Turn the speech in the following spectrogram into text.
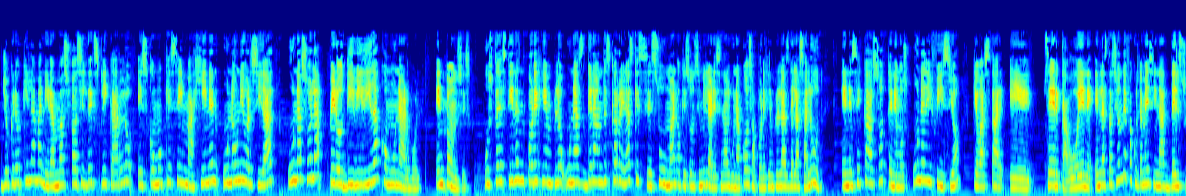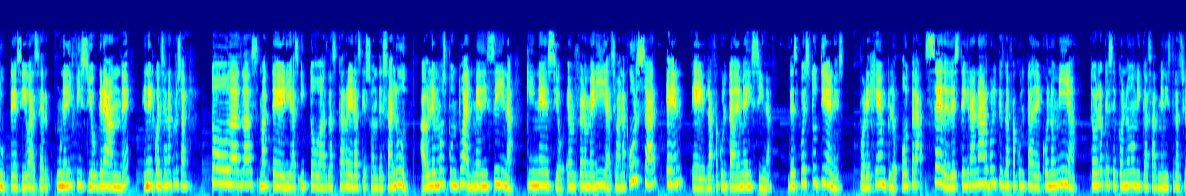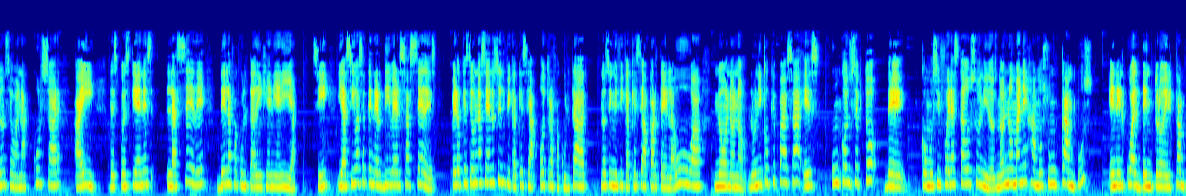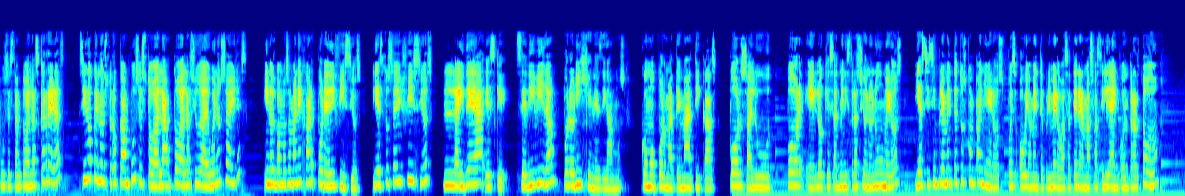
Yo creo que la manera más fácil de explicarlo es como que se imaginen una universidad, una sola, pero dividida como un árbol. Entonces, ustedes tienen, por ejemplo, unas grandes carreras que se suman o que son similares en alguna cosa, por ejemplo, las de la salud. En ese caso, tenemos un edificio que va a estar eh, cerca o en, la estación de Facultad de Medicina del subte, sí, va a ser un edificio grande en el cual se van a cruzar todas las materias y todas las carreras que son de salud. Hablemos puntual, medicina, kinesio, enfermería, se van a cursar en eh, la Facultad de Medicina. Después tú tienes, por ejemplo, otra sede de este gran árbol que es la Facultad de Economía. Todo lo que es económicas, administración se van a cursar ahí. Después tienes la sede de la Facultad de Ingeniería, ¿sí? Y así vas a tener diversas sedes, pero que sea una sede no significa que sea otra facultad, no significa que sea parte de la UBA, no, no, no. Lo único que pasa es un concepto de como si fuera Estados Unidos, ¿no? No manejamos un campus en el cual dentro del campus están todas las carreras, sino que nuestro campus es toda la, toda la ciudad de Buenos Aires y nos vamos a manejar por edificios. Y estos edificios, la idea es que se dividan por orígenes, digamos, como por matemáticas, por salud, por eh, lo que es administración o números, y así simplemente tus compañeros, pues obviamente primero vas a tener más facilidad de encontrar todo,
